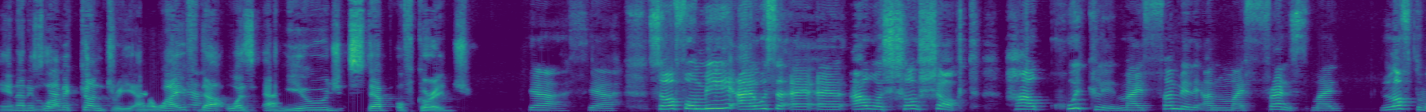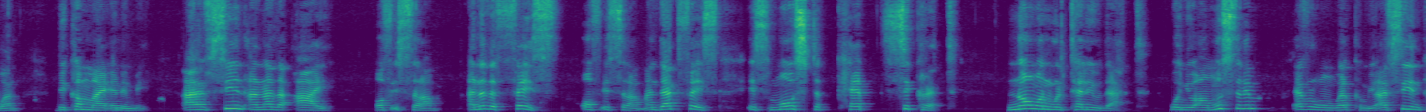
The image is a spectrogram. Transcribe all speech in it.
in an Islamic yeah. country and a wife, yeah. that was a huge step of courage. Yes, yeah. So for me, I was uh, uh, I was so shocked how quickly my family and my friends, my loved one, become my enemy. I have seen another eye of Islam, another face of Islam, and that face is most kept secret. No one will tell you that. When you are Muslim, everyone welcome you. I've seen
